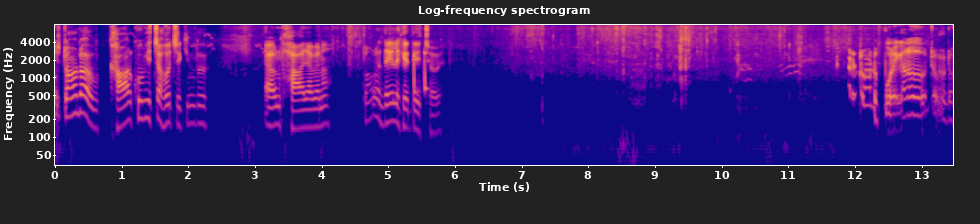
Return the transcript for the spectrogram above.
এই টমেটো খাওয়ার খুব ইচ্ছা হচ্ছে, কিন্তু এখন খাওয়া যাবে না। টমেটো দেখলে খেতে ইচ্ছা হবে। টমেটো পড়ে গেল টমেটো।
